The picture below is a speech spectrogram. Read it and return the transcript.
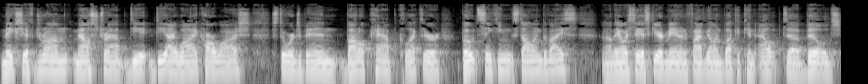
makeshift drum, mousetrap, D DIY car wash, storage bin, bottle cap collector, boat sinking stalling device. Uh, they always say a scared man in a five gallon bucket can out uh, bilge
